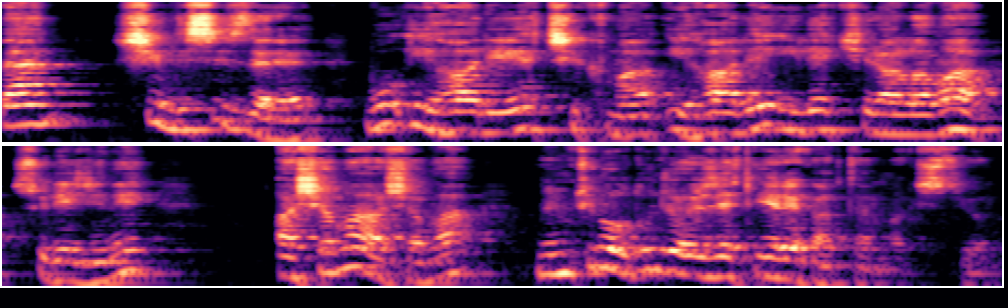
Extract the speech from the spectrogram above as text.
Ben şimdi sizlere bu ihaleye çıkma, ihale ile kiralama sürecini aşama aşama mümkün olduğunca özetleyerek aktarmak istiyorum.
